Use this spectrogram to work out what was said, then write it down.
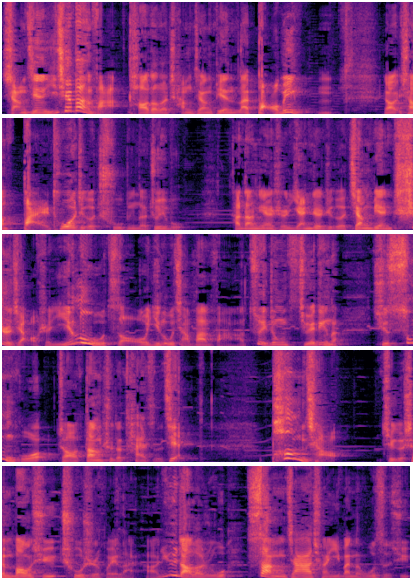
想尽一切办法逃到了长江边来保命，嗯，然后想摆脱这个楚兵的追捕。他当年是沿着这个江边赤脚，是一路走一路想办法，最终决定呢去宋国找当时的太子建。碰巧这个申包胥出使回来啊，遇到了如丧家犬一般的伍子胥。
